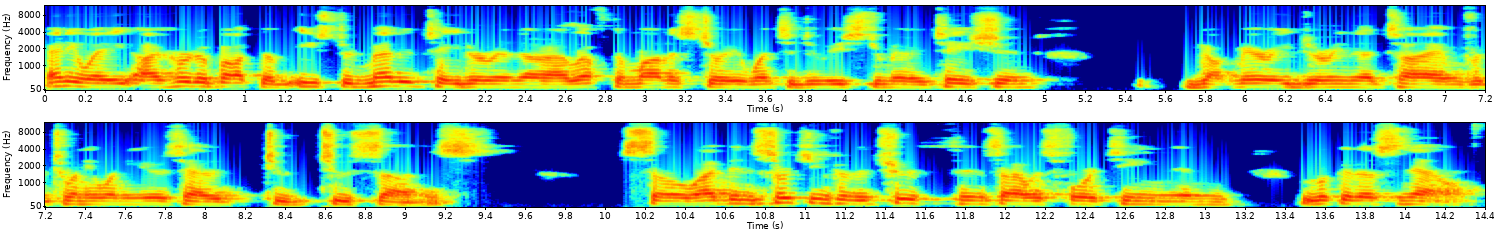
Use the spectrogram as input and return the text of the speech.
Anyway, I heard about the Eastern meditator, and then I left the monastery, went to do Eastern meditation, got married during that time for 21 years, had two two sons. So I've been searching for the truth since I was 14, and look at us now.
